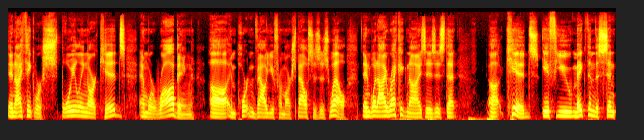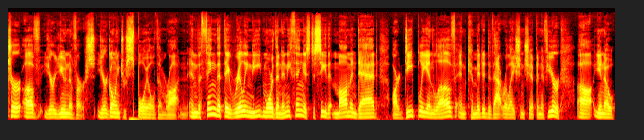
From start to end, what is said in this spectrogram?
And I think we're spoiling our kids and we're robbing uh, important value from our spouses as well. And what I recognize is is that uh, kids, if you make them the center of your universe, you're going to spoil them rotten. And the thing that they really need more than anything is to see that mom and dad are deeply in love and committed to that relationship. And if you're, uh, you know,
